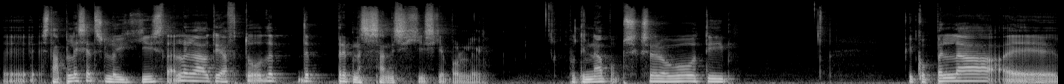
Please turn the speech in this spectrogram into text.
ε, στα πλαίσια της λογικής θα έλεγα ότι αυτό δεν, δεν πρέπει να σας ανησυχήσει και πολύ. Από την άποψη ξέρω εγώ ότι η κοπέλα ε,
